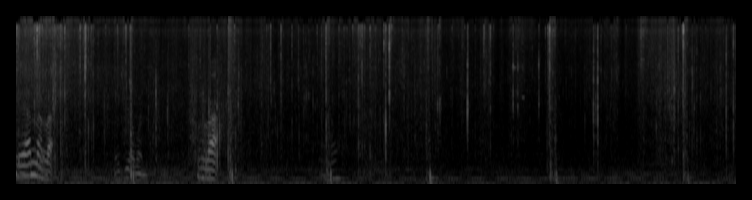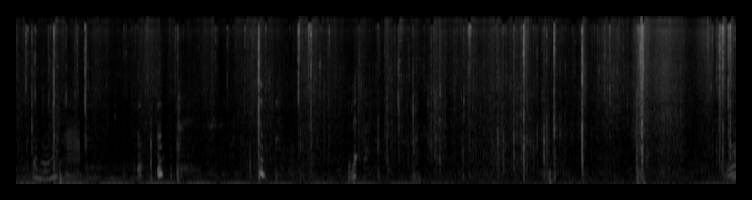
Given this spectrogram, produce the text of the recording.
แม่นนั่นแหละไม่เชื่อมันนั่นละ ก็หนูไม่ขาด เห็นแล้วโอ้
